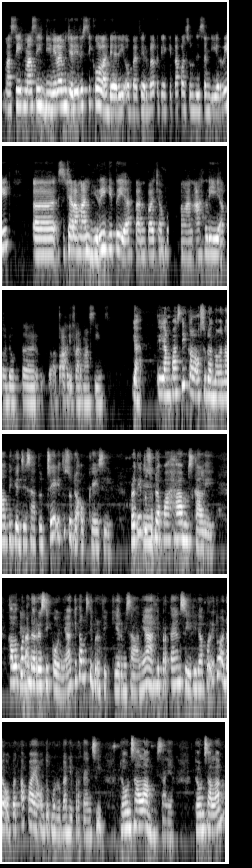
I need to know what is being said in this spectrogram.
masih masih dinilai menjadi risiko lah dari obat herbal ketika kita konsumsi sendiri uh, secara mandiri gitu ya tanpa campur tangan ahli atau dokter gitu, atau ahli farmasi. Ya, yang pasti kalau sudah mengenal 3J1C itu sudah oke okay sih. Berarti itu hmm. sudah paham sekali. kalaupun ada resikonya, kita mesti berpikir misalnya hipertensi. Di dapur itu ada obat apa yang untuk menurunkan hipertensi? Daun salam misalnya. Daun salam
